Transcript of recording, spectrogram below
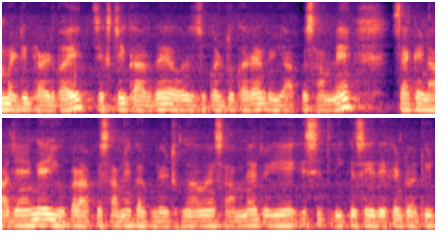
मल्टीप्लाइड बाई सिक्सटी कर दें और इज़ इक्वल टू करें तो ये आपके सामने सेकंड आ जाएँगे। ये ऊपर आपके सामने कैलकुलेट हुए हुए हैं सामने तो ये इसी तरीके से देखें twenty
